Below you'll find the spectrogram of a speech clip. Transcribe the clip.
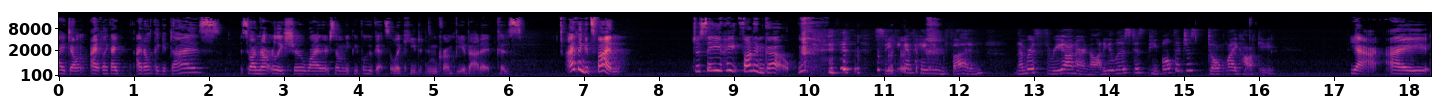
I don't, I like, I, I don't think it does. So I'm not really sure why there's so many people who get so like heated and grumpy about it because I think it's fun. Just say you hate fun and go. Speaking of hating fun, number three on our naughty list is people that just don't like hockey. yeah, I,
